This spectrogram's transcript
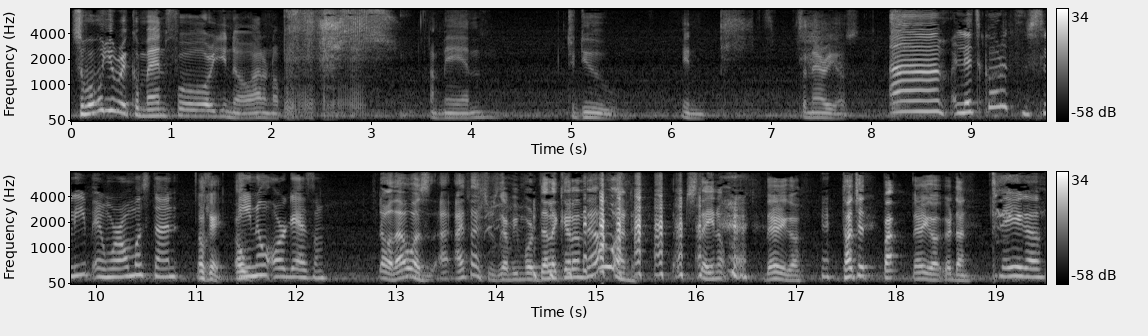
So, what would you recommend for, you know, I don't know, a man to do in scenarios? Um, let's go to sleep and we're almost done. Okay. Oh, Anal orgasm. No, that was, I, I thought she was going to be more delicate on that one. Anal. There you go. Touch it. Pa. There you go. You're done. There you go.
